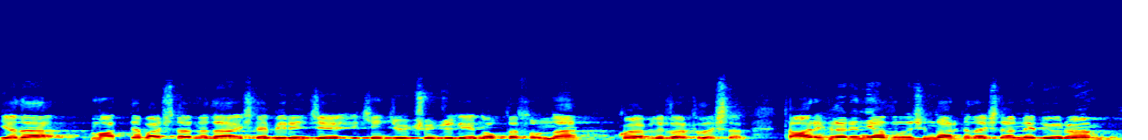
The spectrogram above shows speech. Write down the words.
Ya da madde başlarına da işte birinci, ikinci, üçüncü diye nokta sonuna koyabiliriz arkadaşlar. Tarihlerin yazılışında arkadaşlar ne diyorum?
